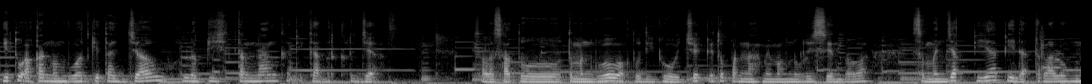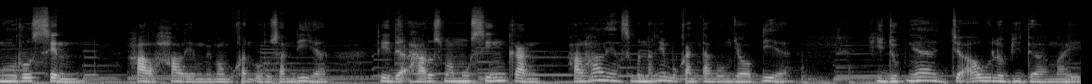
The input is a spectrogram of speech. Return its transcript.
itu akan membuat kita jauh lebih tenang ketika bekerja. Salah satu temen gue waktu di Gojek itu pernah memang nulisin bahwa semenjak dia tidak terlalu ngurusin hal-hal yang memang bukan urusan dia, tidak harus memusingkan hal-hal yang sebenarnya bukan tanggung jawab dia, hidupnya jauh lebih damai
